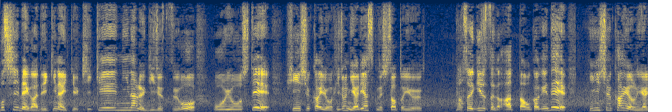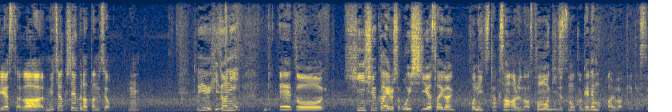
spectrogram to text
おしべができないっていう奇形になる技術を応用して、品種改良を非常にやりやすくしたというまあそういう技術があったおかげで、品種改良のやりやすさがめちゃくちゃ良くなったんですよ。うん。という非常に、えっ、ー、と、品種改良して美味しい野菜が今日たくさんあるのはその技術のおかげでもあるわけです。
